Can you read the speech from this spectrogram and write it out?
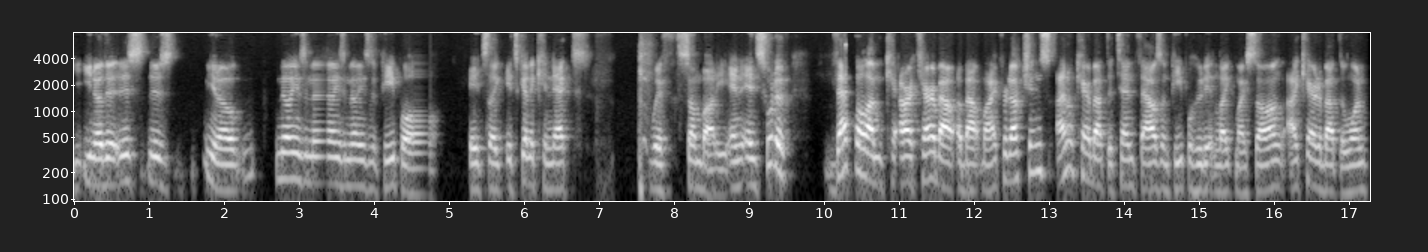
You know, there's there's you know millions and millions and millions of people. It's like it's going to connect with somebody, and and sort of that's all I'm I care about about my productions. I don't care about the ten thousand people who didn't like my song. I cared about the one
